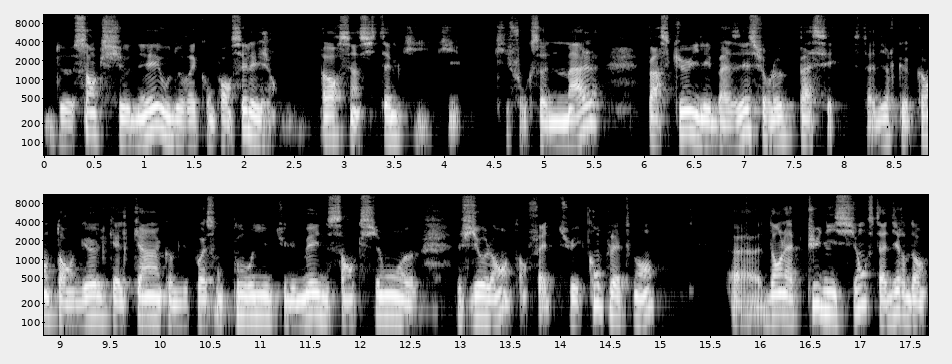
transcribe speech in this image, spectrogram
de sanctionner ou de récompenser les gens. Or, c'est un système qui, qui, qui fonctionne mal parce qu'il est basé sur le passé. C'est-à-dire que quand t'engueules quelqu'un comme du poisson pourri ou tu lui mets une sanction euh, violente, en fait, tu es complètement euh, dans la punition, c'est-à-dire dans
